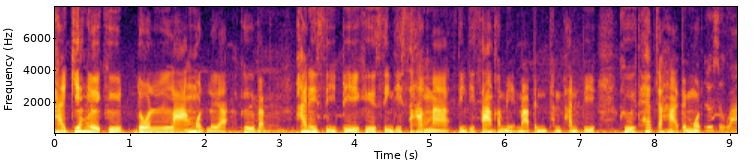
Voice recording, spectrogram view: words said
หายเกลี้ยงเลยคือโดนล้างหมดเลยอะคือแบบอืมภายใน 4 ปีคือสิ่งที่สร้างมาสิ่งที่สร้างเขมรมาเป็นพันๆปี คือแทบจะหายไปหมด รู้สึกว่า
